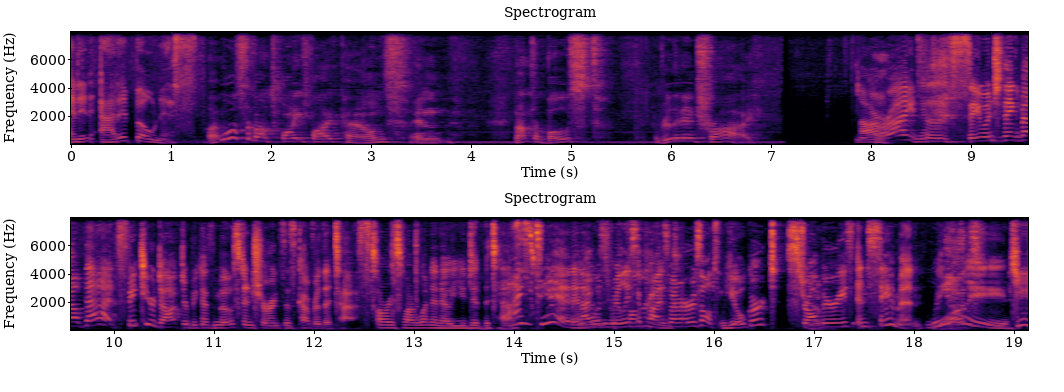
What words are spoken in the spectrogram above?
and an added bonus. I lost about 25 pounds, and not to boast, I really didn't try. All right, so see what you think about that. Speak to your doctor because most insurances cover the test. All right, so I want to know, you did the test? I did, and, and I was really surprised by my results. Yogurt, strawberries, yep. and salmon. Really? What? Yeah,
